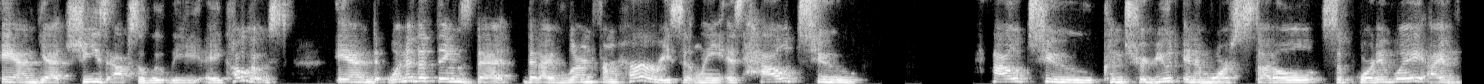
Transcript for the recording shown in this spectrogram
and yet she's absolutely a co-host. And one of the things that that I've learned from her recently is how to how to contribute in a more subtle, supportive way. I've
